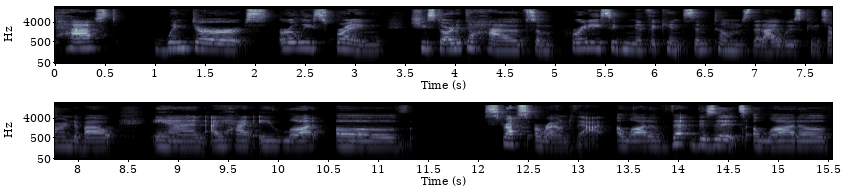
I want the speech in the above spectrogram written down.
past winter, early spring, she started to have some pretty significant symptoms that I was concerned about. And I had a lot of stress around that. A lot of vet visits, a lot of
